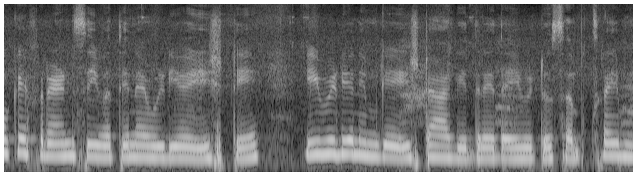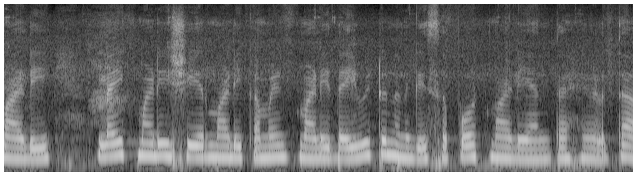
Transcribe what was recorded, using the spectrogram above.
ಓಕೆ ಫ್ರೆಂಡ್ಸ್ ಇವತ್ತಿನ ವಿಡಿಯೋ ಇಷ್ಟೇ. ಈ ವಿಡಿಯೋ ನಿಮಗೆ ಇಷ್ಟ ಆಗಿದ್ದರೆ ದಯವಿಟ್ಟು ಸಬ್ಸ್ಕ್ರೈಬ್ ಮಾಡಿ ಲೈಕ್ ಮಾಡಿ ಶೇರ್ ಮಾಡಿ ಕಮೆಂಟ್ ಮಾಡಿ. ದಯವಿಟ್ಟು ನನಗೆ ಸಪೋರ್ಟ್ ಮಾಡಿ ಅಂತ ಹೇಳ್ತಾ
